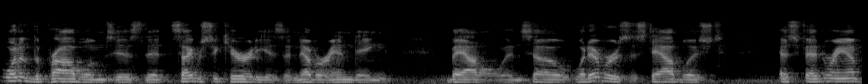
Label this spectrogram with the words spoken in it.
one of the problems is that cybersecurity is a never ending battle. And so whatever is established as FedRAMP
